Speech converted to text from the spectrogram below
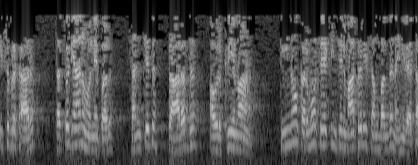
इस प्रकार तत्व ज्ञान होने पर संचित, प्रारब्ध और क्रियमाण तीनों कर्मों से किंचन मात्र भी संबंध नहीं रहता।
